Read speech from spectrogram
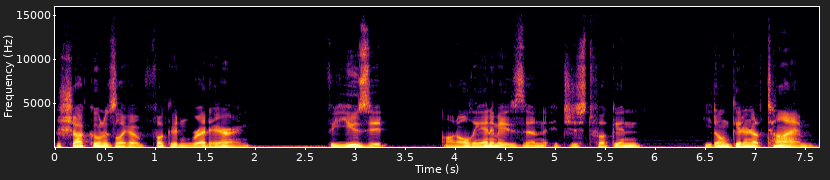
The shotgun is like a fucking red herring. If you use it on all the enemies, then it just fucking... You don't get enough time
